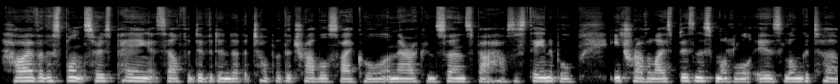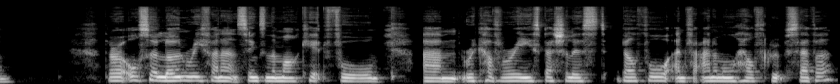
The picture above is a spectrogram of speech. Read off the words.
However, the sponsor is paying itself a dividend at the top of the travel cycle, and there are concerns about how sustainable eTraveli's business model is longer term. There are also loan refinancings in the market for um, recovery specialist Belfor and for animal health group Ceva.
